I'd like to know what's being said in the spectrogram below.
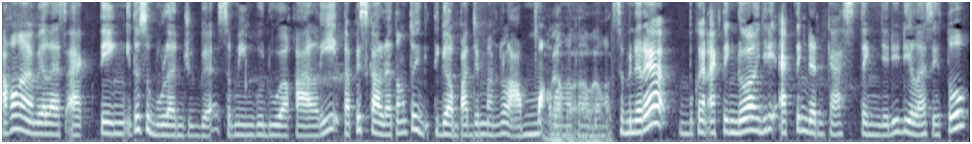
Aku ngambil les acting itu sebulan juga, seminggu dua kali, tapi sekali datang tuh 3-4 jaman lama banget, lama lama. banget. Sebenarnya bukan acting doang, jadi acting dan casting. Jadi di les itu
